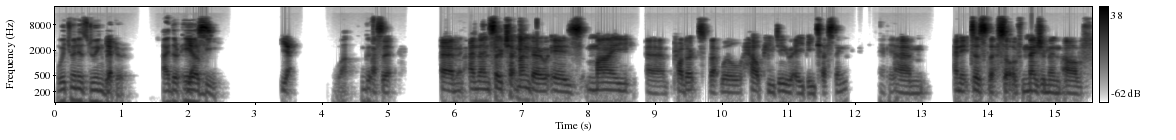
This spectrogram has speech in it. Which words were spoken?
Which one is doing Yep. better, either A Yes. or B? Yeah. Wow, good. That's it. Um. And then, so Checkmango is my uh, product that will help you do A/B testing, Okay. um, and it does the sort of measurement of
